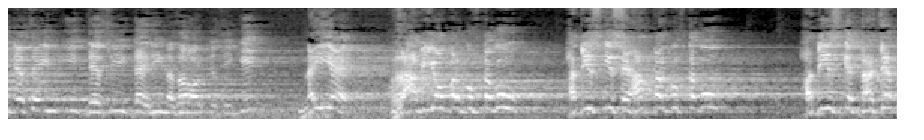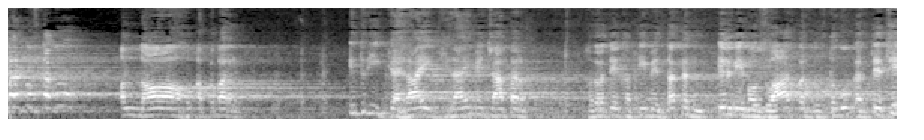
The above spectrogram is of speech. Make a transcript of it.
कि जैसे इनकी जैसी गहरी नज़र और किसी की नहीं है। रावियों पर गुफ्तगु, हदीस की सेहत पर गुफ्तगु, हदीस के दर्जे पर गुफ्तगु। अल्लाह अकबर। इतनी गहराई गहराई में जाकर हज़रत खतीब दकन इल्मी मौजूद पर गुफ्तगु करते थे।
